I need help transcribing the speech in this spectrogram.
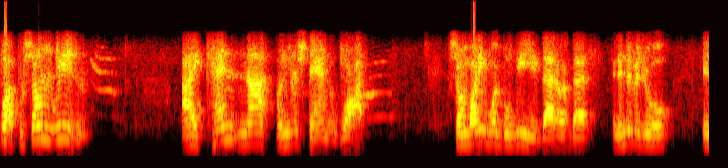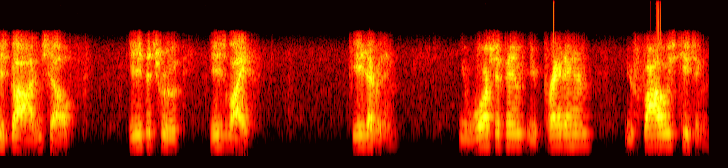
But for some reason, I cannot understand why somebody would believe that uh, that an individual is God himself He's the truth. He's life. He's everything. You worship Him. You pray to Him. You follow His teachings.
